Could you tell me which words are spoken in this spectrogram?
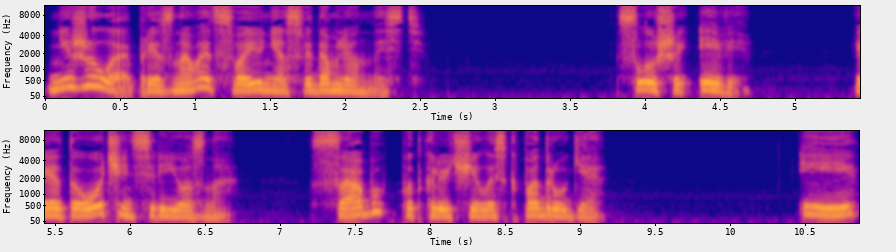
не желая признавать свою неосведомленность. «Слушай, Эви, это очень серьезно». Саб подключилась к подруге. «И?»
